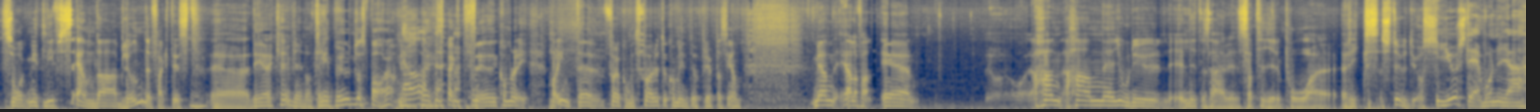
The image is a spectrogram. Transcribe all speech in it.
såg mitt livs enda blunder faktiskt. Eh, det kan ju bli någonting. Klipp ut och spara. Ja. Exakt. Det kommer, har inte förekommit förut och kommer inte upprepas igen. Men i alla fall. Eh, han, han gjorde ju lite så här satir på Riksstudios. Just det, vår nya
